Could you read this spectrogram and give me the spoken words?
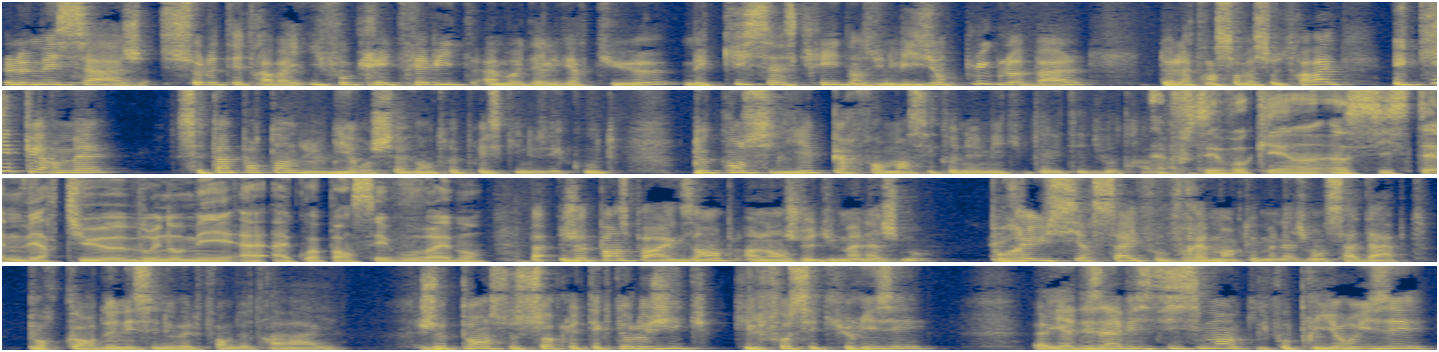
le message sur le télétravail, il faut créer très vite un modèle vertueux, mais qui s'inscrit dans une vision plus globale de la transformation du travail et qui permet c'est important de le dire aux chefs d'entreprise qui nous écoutent, de concilier performance économique et qualité de vie au travail. Vous évoquez un, un système vertueux, Bruno, mais à, à quoi pensez-vous vraiment? Bah, Je pense par exemple à l'enjeu du management. Pour réussir ça, il faut vraiment que le management s'adapte pour coordonner ces nouvelles formes de travail. Je pense au socle technologique qu'il faut sécuriser. Euh, il y a des investissements qu'il faut prioriser.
